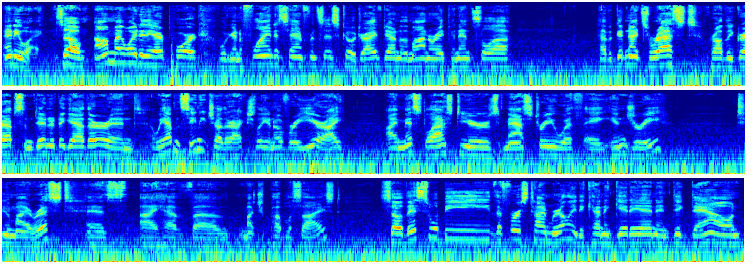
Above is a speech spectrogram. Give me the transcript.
Anyway, so on my way to the airport, we're going to fly into San Francisco, drive down to the Monterey Peninsula, have a good night's rest, probably grab some dinner together, and we haven't seen each other actually in over a year. I I missed last year's mastery with a injury to my wrist, as I have uh, much publicized. So this will be the first time really to kind of get in and dig down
